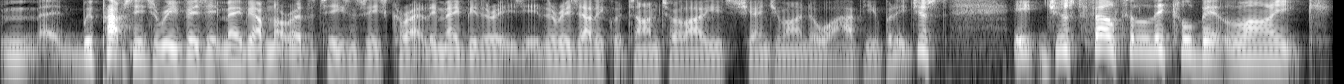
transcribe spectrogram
we perhaps need to revisit. Maybe I've not read the T's and C's correctly. Maybe there is there is adequate time to allow you to change your mind or what have you. But it just it just felt a little bit like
